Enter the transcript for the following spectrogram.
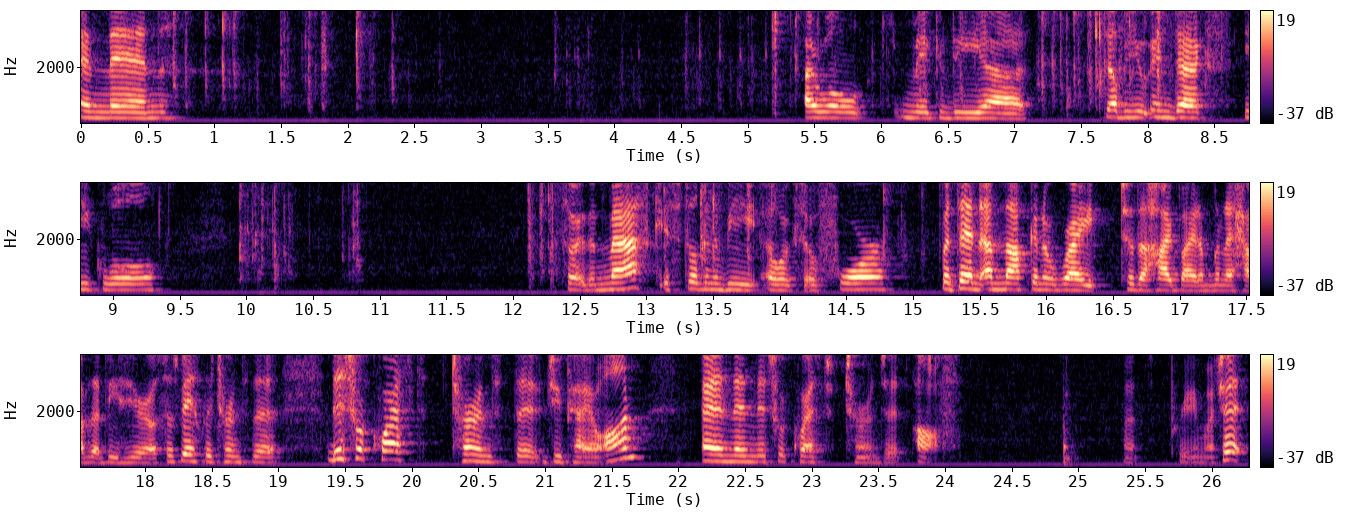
and then I will make the uh, W index equal. Sorry, the mask is still going to be OX04, but then I'm not going to write to the high byte. I'm going to have that be zero. So it basically turns the this request turns the GPIO on, and then this request turns it off. That's pretty much it.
